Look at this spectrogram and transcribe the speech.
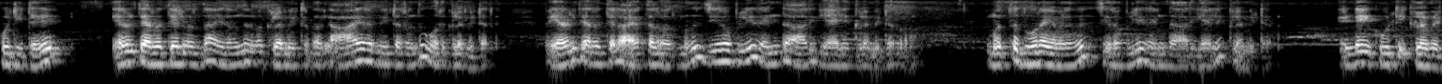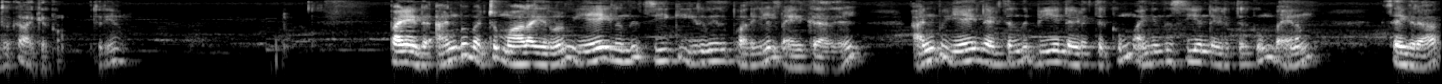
கூட்டிட்டு இரநூத்தி அறுபத்தேழு வருதா இதை வந்து நம்ம கிலோமீட்டர் பாருங்கள் ஆயிரம் மீட்டர் வந்து ஒரு கிலோமீட்டர் இப்போ இரநூத்தி அறுபத்தேழு ஆயிரத்தால் வரும்போது ஜீரோ புள்ளி ரெண்டு ஆறு ஏழு கிலோமீட்டர் வரும். மொத்த தூரம் எவ்வளவு? ஜீரோ புள்ளி ரெண்டு ஆறு ஏழு கிலோமீட்டர் ரெண்டையும் கூட்டி கிலோமீட்டருக்கு ஆக்கியிருக்கோம். சரியா? பன்னிரெண்டு. அன்பு மற்றும் மாலா இருவரும் ஏயிலிருந்து சிக்கு இருவேறு பாதைகளில் பயணிக்கிறார்கள். அன்பு ஏ என்ற இடத்திலிருந்து பி என்ற இடத்திற்கும் அங்கிருந்து சி என்ற இடத்திற்கும் பயணம் செய்கிறார்.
